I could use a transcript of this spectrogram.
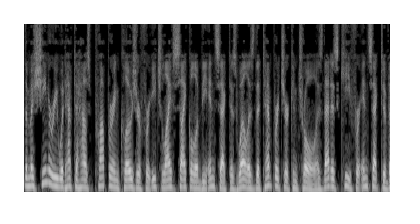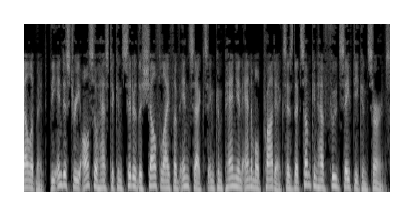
The machinery would have to house proper enclosure for each life cycle of the insect as well as the temperature control as that is key for insect development. The industry also has to consider the shelf life of insects in companion animal products as that some can have food safety concerns.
